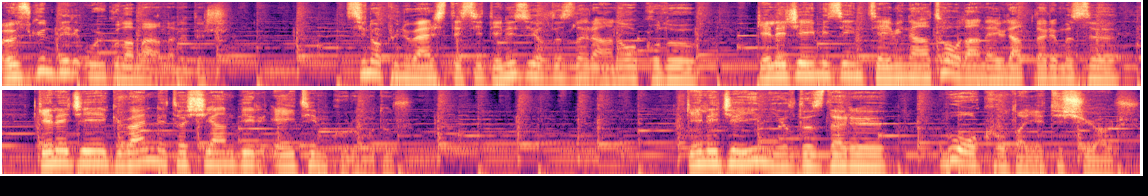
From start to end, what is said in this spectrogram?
özgün bir uygulama alanıdır. Sinop Üniversitesi Deniz Yıldızları Anaokulu, geleceğimizin teminatı olan evlatlarımızı geleceğe güvenle taşıyan bir eğitim kurumudur. Geleceğin yıldızları bu okulda yetişiyor.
